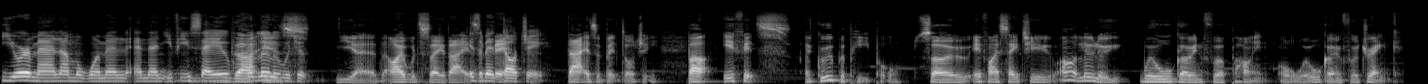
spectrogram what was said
you're a man, I'm a woman, and then if you say, That Lulu, is- would you, yeah, I would say that is it's a bit dodgy. That is a bit dodgy. But if it's a group of people, so if I say to you, "Oh, Lulu, we're all going for a pint or we're all going for a drink,"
